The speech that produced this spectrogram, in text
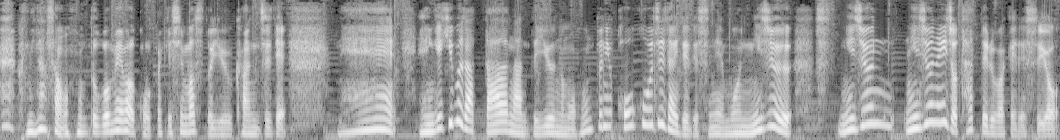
皆さん本当ご迷惑をおかけしますという感じで、ね演劇部だったなんていうのも本当に高校時代でですね、もう20、20、20年以上経ってるわけですよ。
